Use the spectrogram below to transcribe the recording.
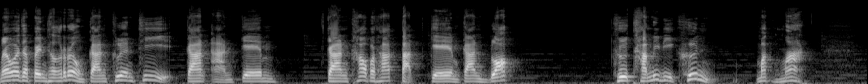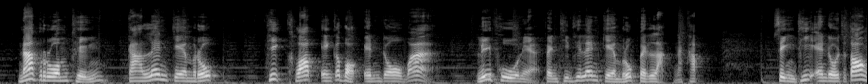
ไม่ว่าจะเป็นทั้งเรื่องของการเคลื่อนที่การอ่านเกม การเข้าประทะตัดเกม การบล็อก คือทำได้ดีขึ้นมากๆ นับรวมถึงการเล่นเกมรุกที่คลอปเองก็บอกเอนโดว่าลิพูเนี่ยเป็นทีมที่เล่นเกมรุกเป็นหลักนะครับ สิ่งที่เอนโดจะต้อง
